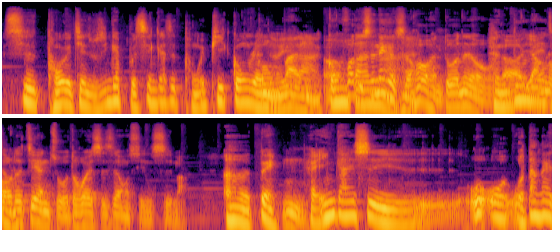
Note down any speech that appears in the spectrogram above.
是同一个建筑师，应该不是，应该是同一批工人而已啦。工班，或者是那个时候很多那种很多洋楼的建筑都会是这种形式嘛？呃，对，嗯，应该是我我我大概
